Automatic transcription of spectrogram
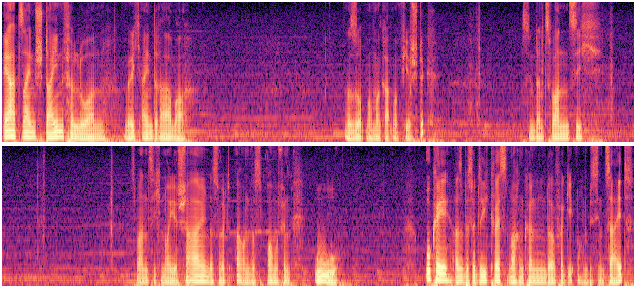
Er hat seinen Stein verloren. Welch ein Drama. So, machen wir gerade mal vier Stück. Das sind dann 20. 20 neue Schalen. Das sollte... Ah, und was brauchen wir für ein... Uh. Okay, also bis wir die Quest machen können, da vergeht noch ein bisschen Zeit.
